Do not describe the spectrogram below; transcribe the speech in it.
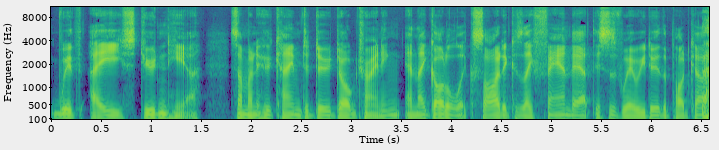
with a student here, someone who came to do dog training, and they got all excited because they found out this is where we do the podcast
